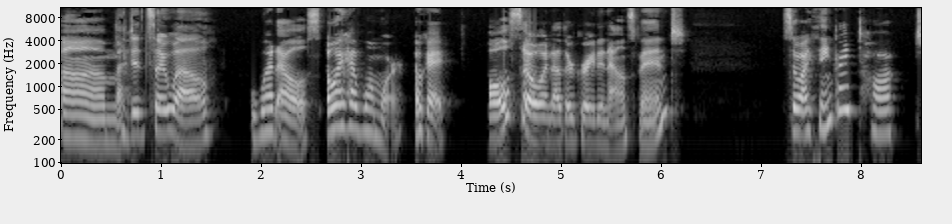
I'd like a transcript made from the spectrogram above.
Um You did so well. what else? Oh, I have one more. Okay. Also, another great announcement. So I think I talked,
